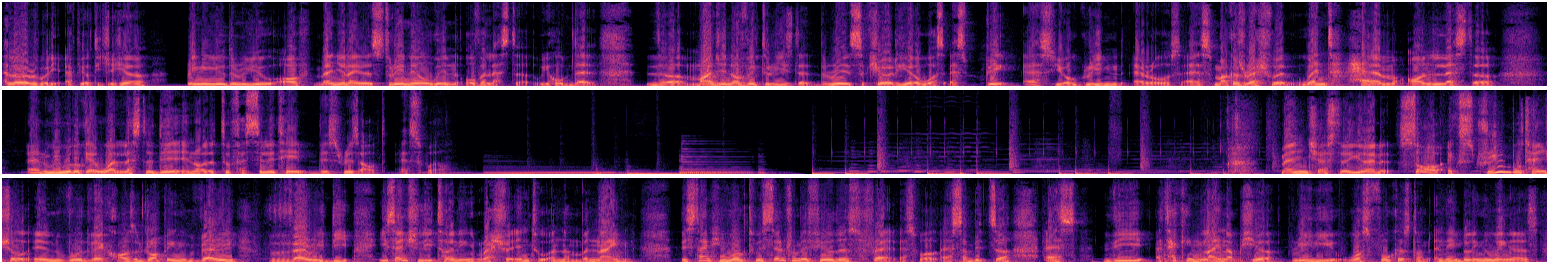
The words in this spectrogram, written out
Hello everybody, FPL teacher here, bringing you the review of Man United's 3-0 win over Leicester. We hope that the margin of victories that the Reds secured here was as big as your green arrows, as Marcus Rashford went ham on Leicester, and we will look at what Leicester did in order to facilitate this result as well. Manchester United saw extreme potential in Wout Weghorst dropping very, very deep, essentially turning Rashford into a number 9. This time he worked with central midfielders Fred as well as Sabitzer, as the attacking lineup here really was focused on enabling the wingers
